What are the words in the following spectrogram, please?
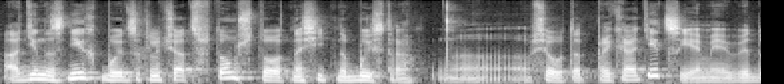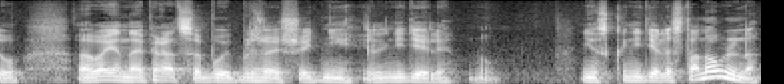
Один из них будет заключаться в том, что относительно быстро э, все вот это прекратится, я имею в виду, э, военная операция будет в ближайшие дни или недели, ну, несколько недель остановлена,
